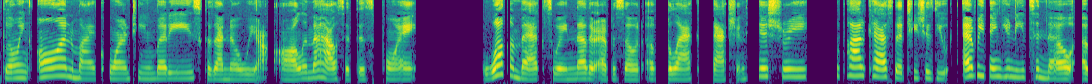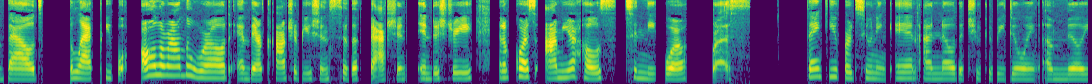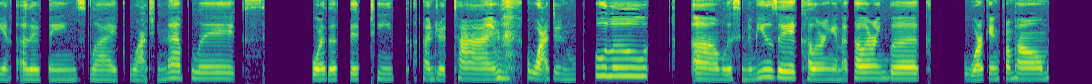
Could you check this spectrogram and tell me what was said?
Going on, my quarantine buddies? Because I know we are all in the house at this point. Welcome back to another episode of Black Fashion History, the podcast that teaches you everything you need to know about Black people all around the world and their contributions to the fashion industry. And of course, I'm your host, Taniqua Russ. Thank you for tuning in. I know that you could be doing a million other things like watching Netflix for the 15th, 100th time, watching Hulu, um, listening to music, coloring in a coloring book, working from home,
